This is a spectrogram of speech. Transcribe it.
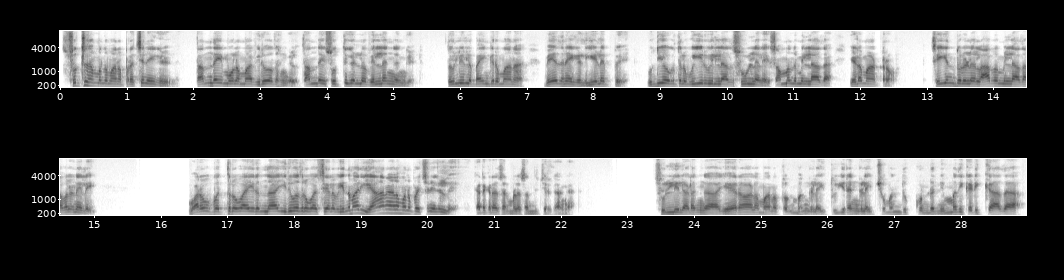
சொத்து சம்பந்தமான பிரச்சனைகள் தந்தை மூலமாக விரோதங்கள் தந்தை சொத்துகளில் வெள்ளங்கங்கள் தொழிலில் பயங்கரமான வேதனைகள் இழப்பு உத்தியோகத்தில் உயிர்வு இல்லாத சூழ்நிலை சம்பந்தம் இல்லாத இடமாற்றம் செய்யும் தொழிலில் லாபம் இல்லாத அவலநிலை வரவு பத்து ரூபாய் இருந்தால் இருபது ரூபாய் செலவு இந்த மாதிரி ஏராளமான பிரச்சனைகள் கடற்கராசி சந்திச்சிருக்காங்க. சொல்லில் அடங்கா ஏராளமான துன்பங்களை துயரங்களை சுமந்து கொண்டு நிம்மதி கடிக்காத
